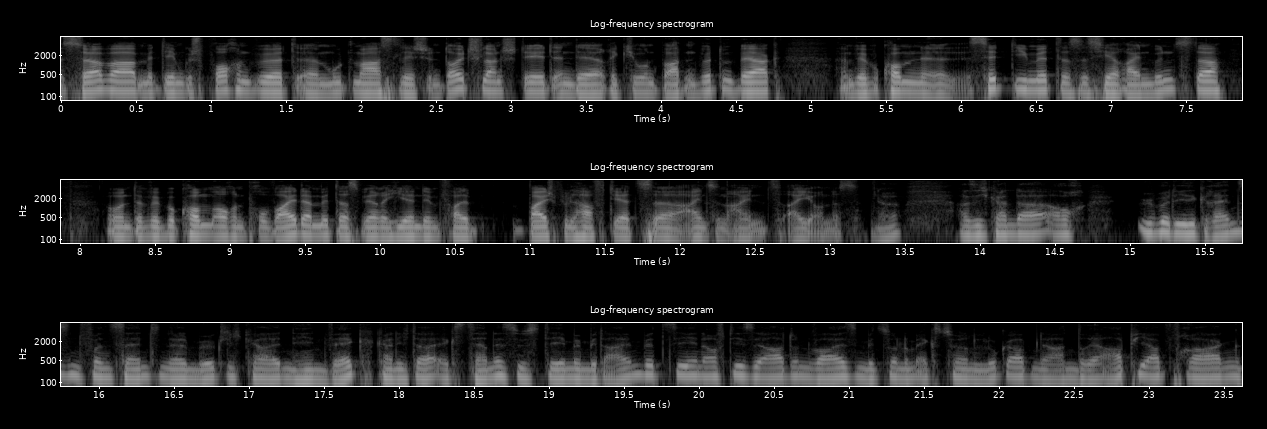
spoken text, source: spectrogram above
Server, mit dem gesprochen wird, äh, mutmaßlich in Deutschland steht, in der Region Baden-Württemberg. Ähm, wir bekommen eine City mit, das ist hier Rhein-Münster. Und äh, wir bekommen auch einen Provider mit, das wäre hier in dem Fall beispielhaft jetzt äh, 1 und 1 Ionis. Ja, also ich kann da auch über die Grenzen von Sentinel-Möglichkeiten hinweg kann ich da externe Systeme mit einbeziehen auf diese Art und Weise, mit so einem externen Lookup eine andere API abfragen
